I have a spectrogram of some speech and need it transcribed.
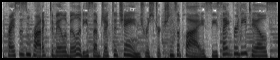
Prices and product availability subject to change. Restrictions apply. See site for details.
